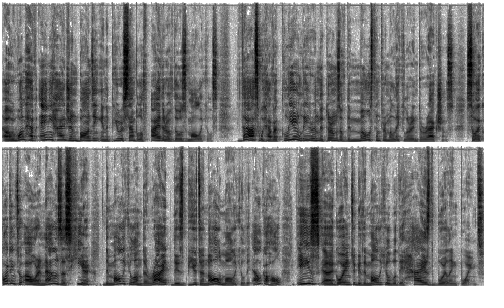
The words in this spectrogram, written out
uh, we won't have any hydrogen bonding in a pure sample of either of those molecules. Thus, we have a clear leader in the terms of the most intermolecular interactions. So according to our analysis here, the molecule on the right, this butanol molecule, the alcohol, is uh, going to be the molecule with the highest boiling point.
